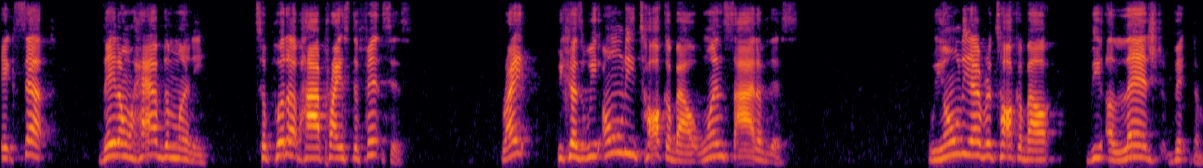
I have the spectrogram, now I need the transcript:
except they don't have the money to put up high price defenses right? Because we only talk about one side of this. We only ever talk about the alleged victim.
